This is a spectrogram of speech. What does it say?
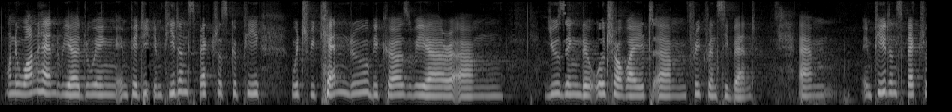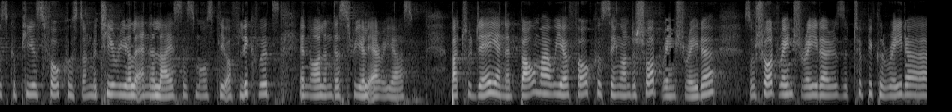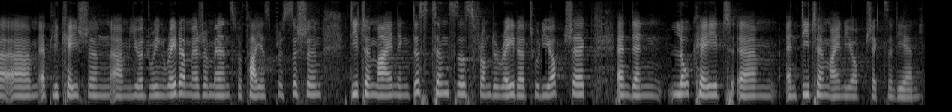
on the one hand, we are doing impedance spectroscopy, which we can do because we are um, using the ultra-wide um, frequency band. Um, impedance spectroscopy is focused on material analysis, mostly of liquids in all industrial areas. But today and at Bauma, we are focusing on the short-range radar. So short-range radar is a typical radar um, application. Um, you are doing radar measurements with highest precision, determining distances from the radar to the object, and then locate um, and determine the objects in the end.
